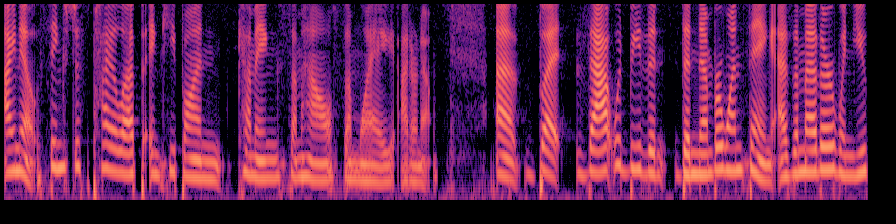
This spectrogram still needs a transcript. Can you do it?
I know things just pile up and keep on coming somehow, some way. I don't know. Uh, but that would be the the number one thing as a mother when you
